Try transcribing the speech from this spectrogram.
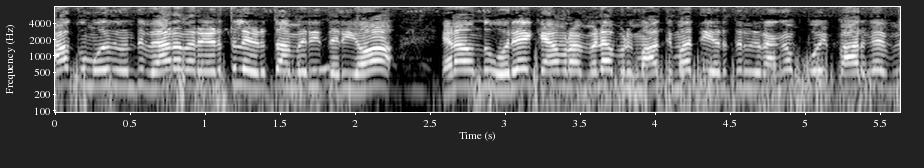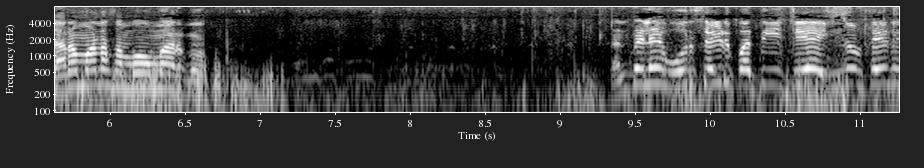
பார்க்கும்போது வந்து வேற வேற இடத்துல எடுத்த மாதிரி தெரியும். ஏன்னா வந்து ஒரே கேமராமேன் அப்படி மாத்தி மாத்தி எடுத்துருக்காங்க போய் பாருங்க தரமான சம்பவமா இருக்கும். நண்பர்களே ஒரு சைடு பத்திக்கிச்சு. இன்னொரு சைடு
